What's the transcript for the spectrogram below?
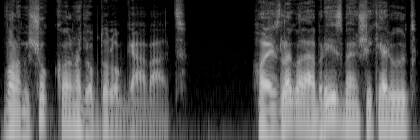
valami sokkal nagyobb dologgá vált. Ha ez legalább részben sikerült,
